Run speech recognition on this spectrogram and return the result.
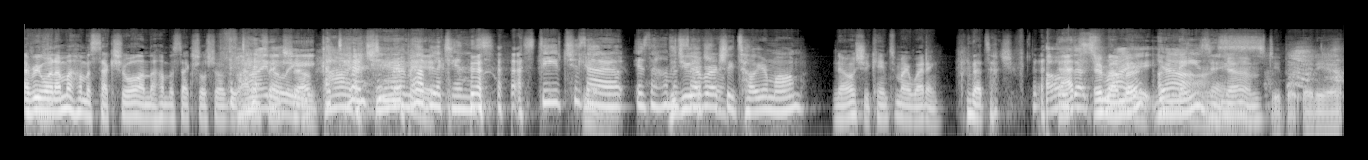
everyone. I'm a homosexual on the homosexual show. The Finally, Show. God Attention, damn it. Republicans! Steve Cesaro is the homosexual. Did you ever actually tell your mom? No, she came to my wedding. That's how she. Oh, That's- that's, remember? right. Yeah. Amazing. Yeah. Stupid idiot.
